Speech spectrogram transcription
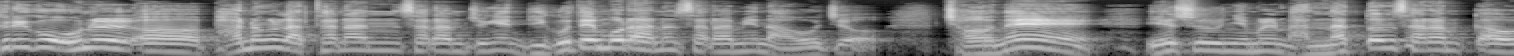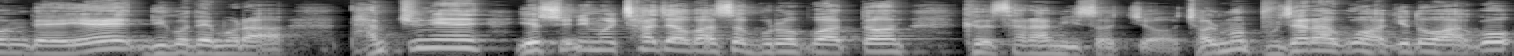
그리고 오늘 어, 반응을 나타난 사람 중에 니고데모라 하는 사람이 나오죠. 전에 예수님을 만났던 사람 가운데에 니고데모라 밤중에 예수님을 찾아와서 물어보았던 그 사람이 있었죠. 젊은 부자라고 하기도 하고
